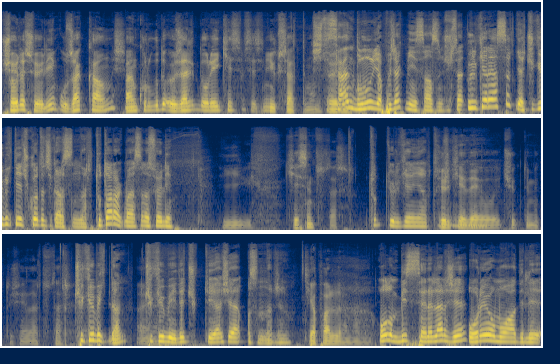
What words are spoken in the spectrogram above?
şöyle söyleyeyim uzak kalmış. Ben kurguda özellikle orayı kesip sesini yükselttim onu İşte söyleyeyim. sen bunu yapacak bir insansın. Çünkü sen ülkere yazsak ya çükübük diye çikolata çıkarsınlar. Tutar bak ben sana söyleyeyim. İyi, Kesin tutar. Tut ülkenin yaptığı Türkiye'de şey. o çüktü müktü şeyler tutar. Çükübük lan. Aynen. Çükübüğü de çük diye şey yapmasınlar canım. Yaparlar ama. Oğlum biz senelerce Oreo muadili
